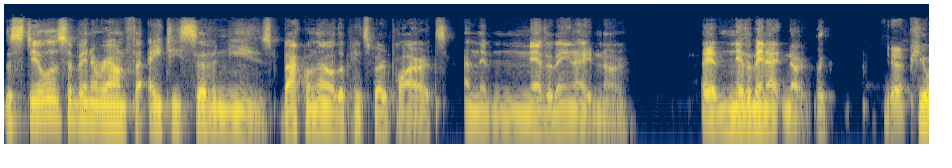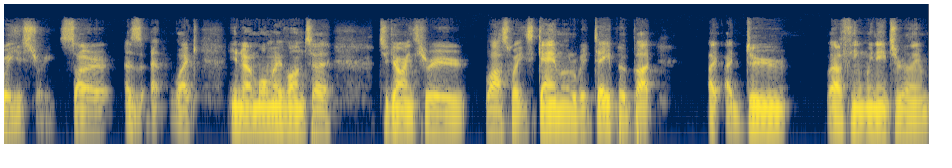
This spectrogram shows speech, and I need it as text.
The Steelers have been around for 87 years, back when they were the Pittsburgh Pirates, and they've never been 8 0. They have never been 8 0. Like, yeah, pure history. So, as uh, like, you know, we'll move on to, to going through last week's game a little bit deeper, but I, I do I think we need to really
